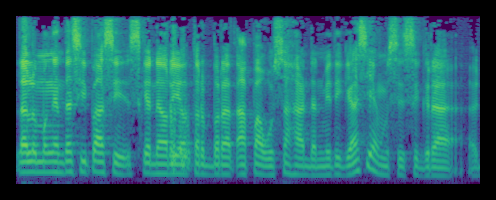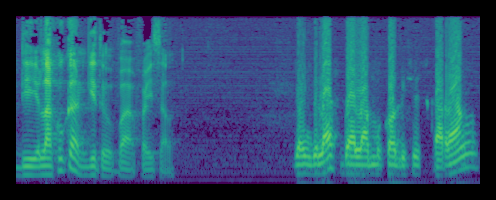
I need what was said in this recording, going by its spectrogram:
Lalu mengantisipasi skenario terberat apa usaha dan mitigasi yang mesti segera dilakukan gitu, Pak Faisal? Yang jelas dalam kondisi sekarang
